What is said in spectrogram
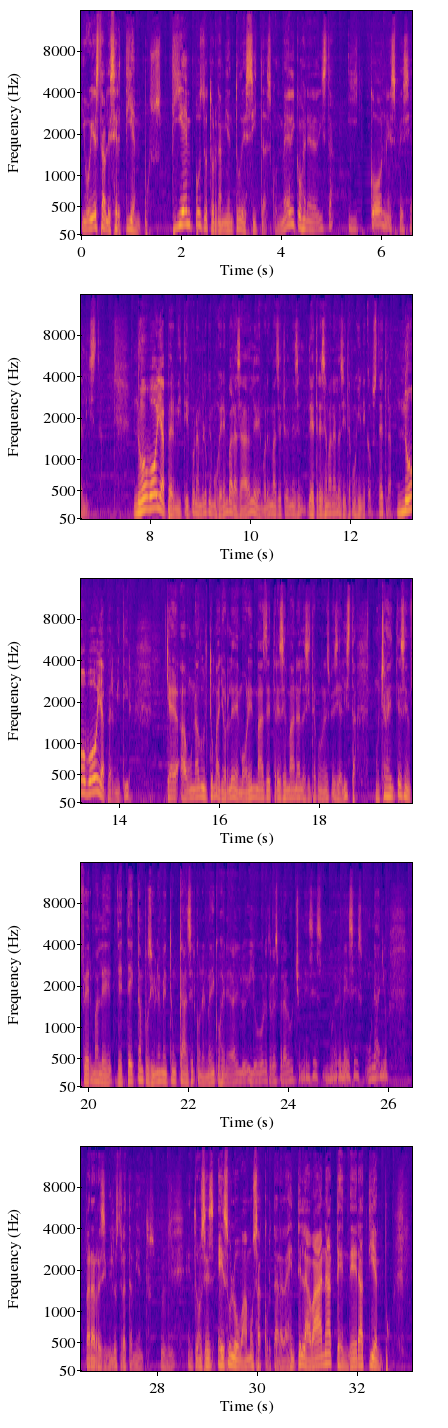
Y voy a establecer tiempos, tiempos de otorgamiento de citas con médico generalista y con especialista. No voy a permitir, por ejemplo, que mujer embarazada le demore más de tres, meses, de tres semanas la cita con ginecobstetra. No voy a permitir que a un adulto mayor le demoren más de tres semanas la cita con un especialista. Mucha gente se enferma, le detectan posiblemente un cáncer con el médico general y luego le toca esperar ocho meses, nueve meses, un año para recibir los tratamientos. Entonces eso lo vamos a cortar. A la gente la van a atender a tiempo.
